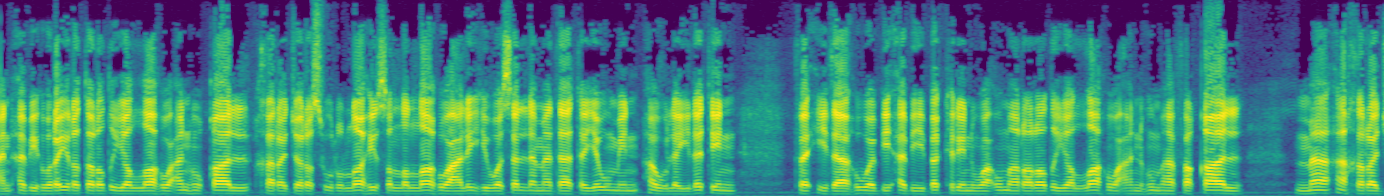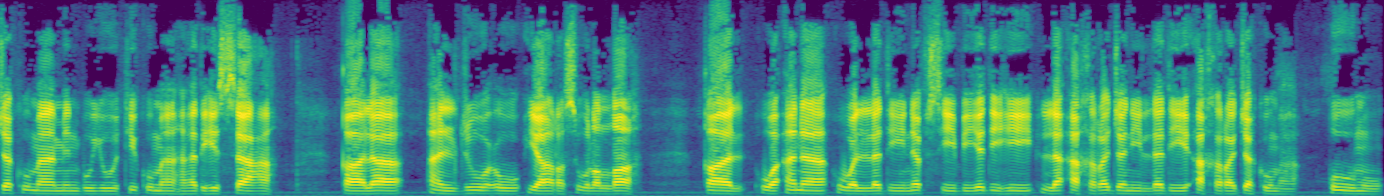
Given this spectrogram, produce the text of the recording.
عن أبي هريرة رضي الله عنه قال: خرج رسول الله صلى الله عليه وسلم ذات يوم أو ليلة فإذا هو بأبي بكر وعمر رضي الله عنهما فقال: ما أخرجكما من بيوتكما هذه الساعة؟ قالا: الجوع يا رسول الله. قال: وأنا والذي نفسي بيده لأخرجني الذي أخرجكما قوموا.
